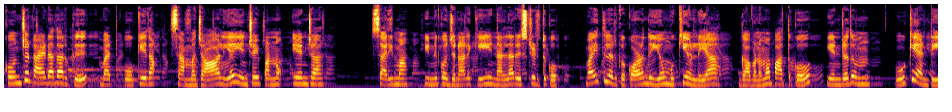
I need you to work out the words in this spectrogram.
கொஞ்சம் டயர்டா தான் இருக்கு பட் ஓகே தான். செம்ம ஜாலியா என்ஜாய் பண்ணோம் என்றார். சரிம்மா இன்னும் கொஞ்ச நாளைக்கு நல்லா ரெஸ்ட் எடுத்துக்கோ. வயித்துல இருக்க குழந்தையும் முக்கியம் இல்லையா? கவனமா பாத்துக்கோ என்றதும் ஓகே ஆண்டி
